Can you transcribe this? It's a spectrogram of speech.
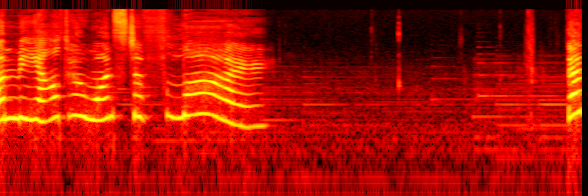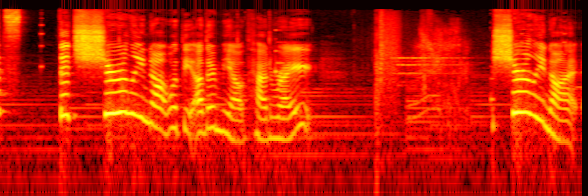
A Meowth who wants to fly! That's... that's surely not what the other Meowth had, right? Surely not.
